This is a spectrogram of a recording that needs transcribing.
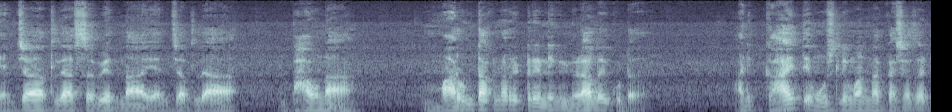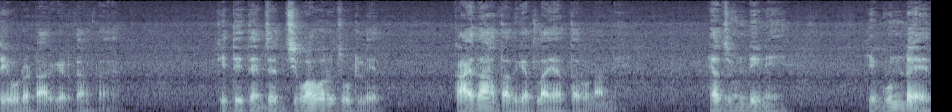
यांच्यातल्या संवेदना यांच्यातल्या भावना मारून टाकणारे ट्रेनिंग मिळालं आहे कुठं? आणि काय ते मुस्लिमांना कशासाठी एवढं टार्गेट करताय की ते त्यांच्या जीवावरच उठलेत कायदा हातात घेतला ह्या तरुणांनी. ह्या झुंडीने. हे गुंड आहेत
